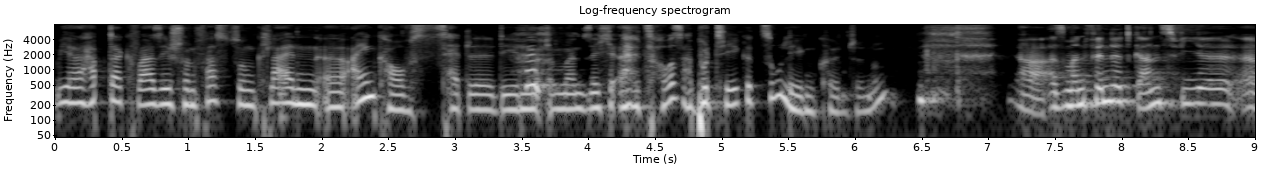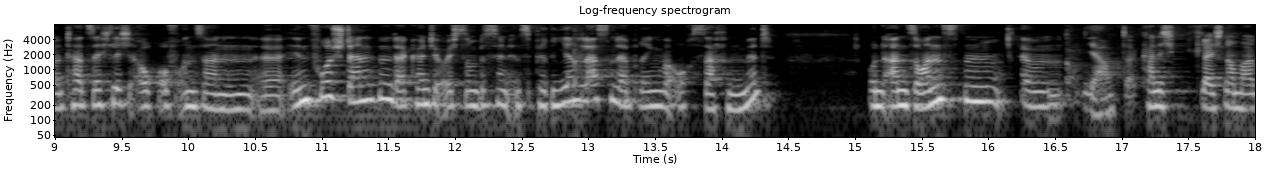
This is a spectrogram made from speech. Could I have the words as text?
ihr habt da quasi schon fast so einen kleinen äh, Einkaufszettel, den man sich als Hausapotheke zulegen könnte. Ne? Ja, also man findet ganz viel äh, tatsächlich auch auf unseren äh, Infoständen. Da könnt ihr euch so ein bisschen inspirieren lassen. Da bringen wir auch Sachen mit. Und ansonsten, ähm, ja, da kann ich gleich nochmal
